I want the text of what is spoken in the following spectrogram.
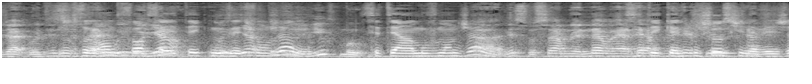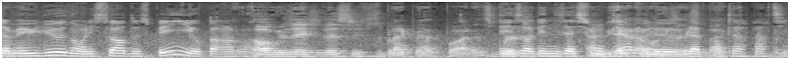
Notre grande force a été que nous étions jeunes. C'était un mouvement de jeunes. Uh, C'était quelque chose qui n'avait jamais eu lieu dans l'histoire de ce pays auparavant. Des organisations telles que le Black Panther Party,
